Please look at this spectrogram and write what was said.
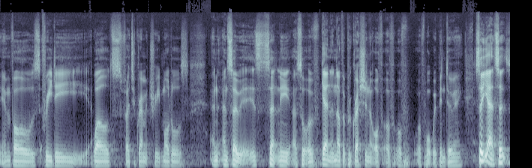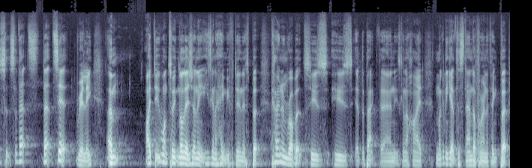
it involves 3D worlds, photogrammetry models. And, and so it is certainly a sort of, again, another progression of, of, of, of what we've been doing. So, yeah, so, so, so that's, that's it, really. Um, I do want to acknowledge, and he's going to hate me for doing this, but Conan Roberts, who's who's at the back there, and he's going to hide. I'm not going to get to stand up or anything, but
